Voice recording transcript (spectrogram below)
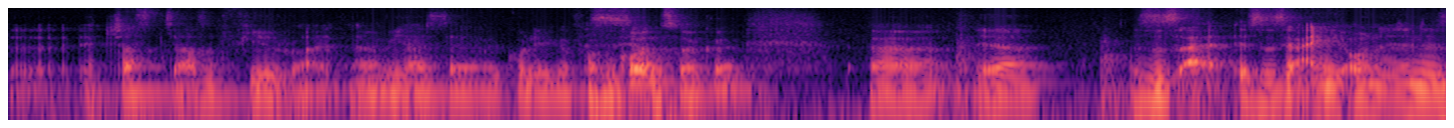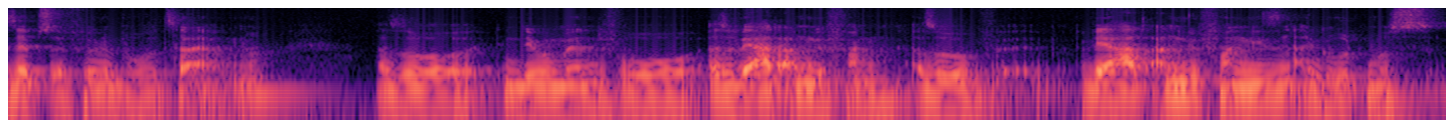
äh, it just doesn't feel right. Ne? Wie heißt der Kollege vom Golden Circle? Äh, ja. Es ist, es ist ja eigentlich auch eine, eine selbsterfüllende Prophezeiung. Ne? Also in dem Moment, wo. Also wer hat angefangen? Also wer hat angefangen, diesen Algorithmus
